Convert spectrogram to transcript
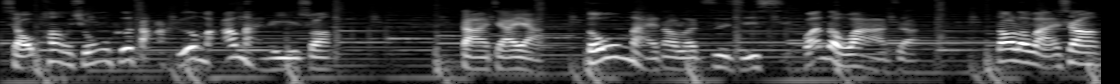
小胖熊和大河马买了一双，大家呀都买到了自己喜欢的袜子。到了晚上。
